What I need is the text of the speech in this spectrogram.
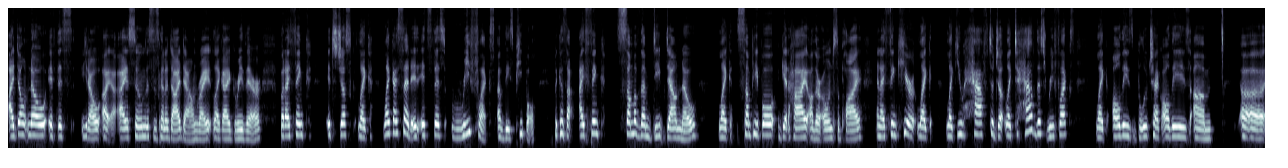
I don't know if this, you know, I, I assume this is going to die down, right? Like I agree there, but I think it's just like, like I said, it, it's this reflex of these people because I, I think some of them deep down know like some people get high on their own supply and i think here like like you have to just like to have this reflex like all these blue check all these um uh,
